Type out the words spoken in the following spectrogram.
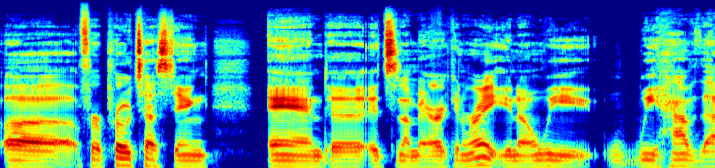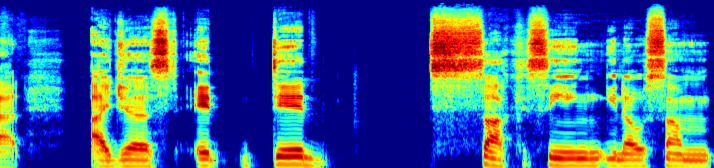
uh for protesting and uh, it's an american right you know we we have that. I just it did suck seeing you know some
